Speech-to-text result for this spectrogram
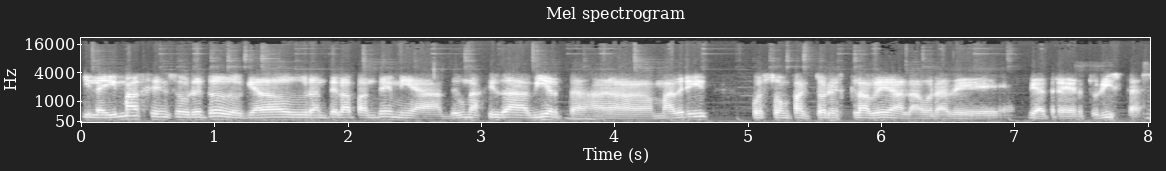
y la imagen, sobre todo, que ha dado durante la pandemia de una ciudad abierta a Madrid, pues son factores clave a la hora de, atraer turistas.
